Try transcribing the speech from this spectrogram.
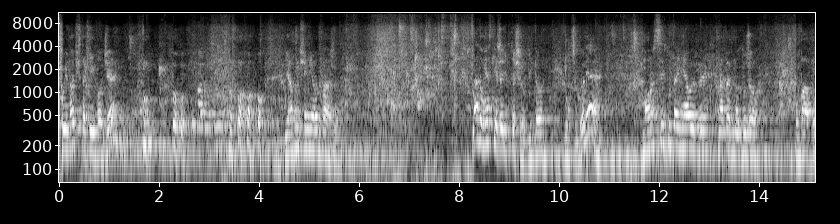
Płynąć w takiej wodzie? Ja bym się nie odważył. Natomiast jeżeli ktoś lubi, to dlaczego nie? Morsy tutaj miałyby na pewno dużo ubawu.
